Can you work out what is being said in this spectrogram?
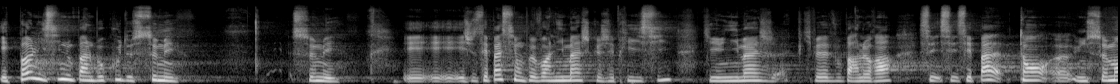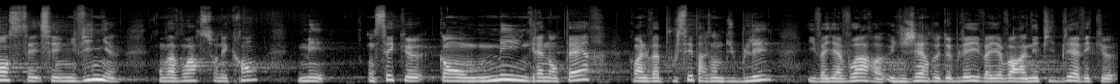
et Paul ici nous parle beaucoup de semer. Semer. Et, je ne sais pas si on peut voir l'image que j'ai prise ici, qui est une image qui peut-être vous parlera. Ce n'est pas tant euh, une semence, c'est une vigne qu'on va voir sur l'écran, mais on sait que quand on met une graine en terre, quand elle va pousser par exemple du blé, il va y avoir une gerbe de blé, il va y avoir un épi de blé avec euh,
